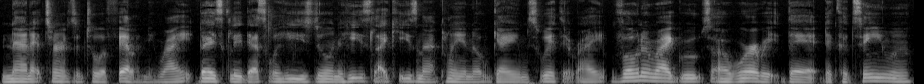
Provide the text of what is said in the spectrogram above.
now that turns into a felony, right? Basically, that's what he's doing. He's like, he's not playing no games with it, right? Voting right groups are worried that the continuing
